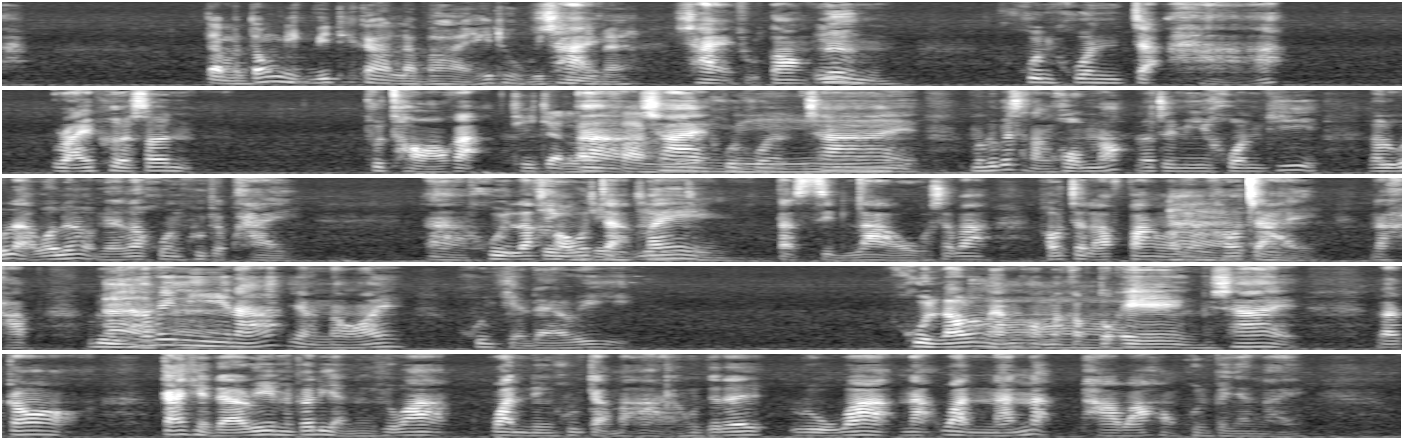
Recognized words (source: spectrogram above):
แต่มันต้องมีวิธีการระบายให้ถูกวิใช่ธีนะใช่ ถูกต้องอืมหนึ่งคุณควรจะหา right person to talk อะที่จะรับอ่าฟังใช่เรื่องคุณควรนี้ใช่มนุษย์เป็นสังคมเนาะเราจะมีคนที่เรารู้แหละว่าเรื่องแบบเนี้ยเราควรคุยกับใคร อ่า คุยแล้วจริงเขาจะจริงไม่จริง ตัดสินเราใช่ป่ะเขาจะรับฟังเราอย่างอ่าเข้าใจนะครับ หรือถ้าอ่าไม่มีนะ อย่างน้อย คุณเขียนไดอารี่ คุณเล่าเรื่องนั้นอ่าออกมากับตัวเองใช่ แล้วก็การเขียนไดอารี่มันก็ดีอย่างหนึ่งคือว่าวันหนึ่งคุณกลับมาอ่านคุณจะได้รู้ว่าณวันนั้นอะภาวะของคุณเป็นยังไง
